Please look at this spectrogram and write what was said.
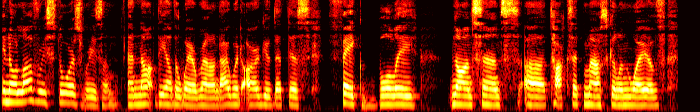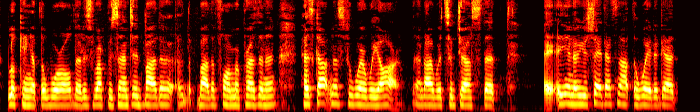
You know, love restores reason and not the other way around. I would argue that this fake bully, nonsense, uh, toxic masculine way of looking at the world that is represented by the by the former president has gotten us to where we are. And I would suggest that you know, you say that's not the way to get,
